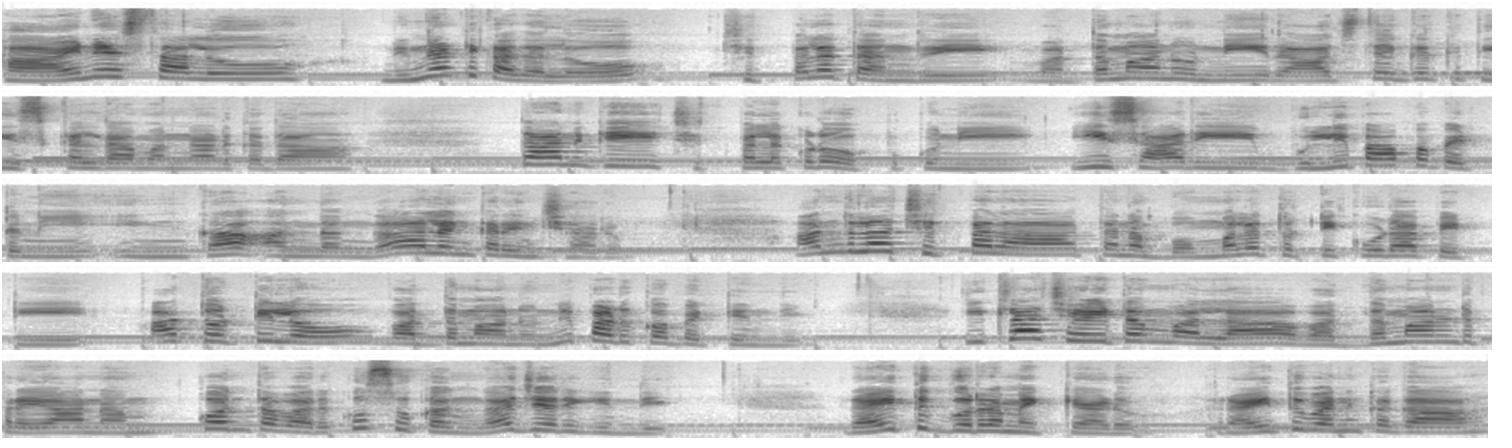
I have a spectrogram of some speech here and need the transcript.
హాయ్ నేస్తాలు. నిన్నటి కథలో చిత్పల తండ్రి వర్ధమానుణ్ణి రాజు దగ్గరికి తీసుకెళ్దామన్నాడు కదా. దానికి చిత్పల కూడా ఒప్పుకుని ఈసారి బుల్లిపాప పెట్టని ఇంకా అందంగా అలంకరించారు. అందులో చిత్పల తన బొమ్మల తొట్టి కూడా పెట్టి ఆ తొట్టిలో వర్ధమానుణ్ణి పడుకోబెట్టింది. ఇట్లా చేయటం వల్ల వర్ధమానుడి ప్రయాణం కొంతవరకు సుఖంగా జరిగింది. రైతు గుర్రం ఎక్కాడు. రైతు వెనుకగా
